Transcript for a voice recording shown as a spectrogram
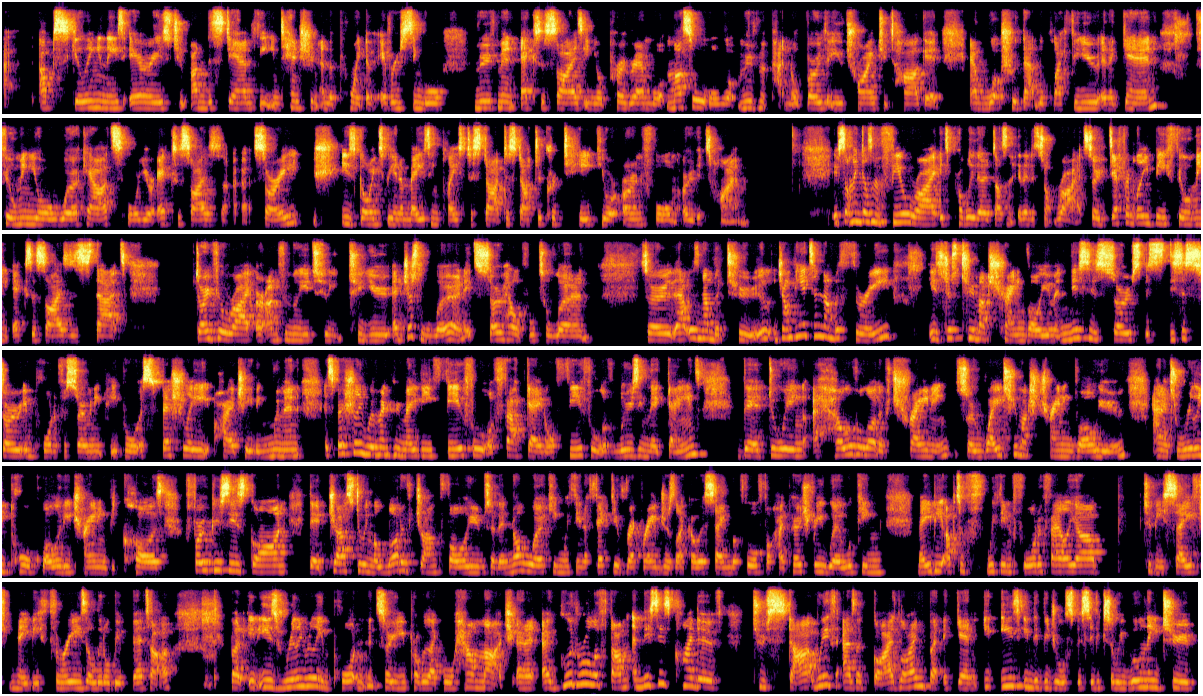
uh, upskilling in these areas to understand the intention and the point of every single movement, exercise in your program. What muscle or what movement pattern or both are you trying to target? And what should that look like for you? And again, filming your workouts or your exercise uh, sorry is going to be an amazing place to start to start to critique your own form over time if something doesn't feel right, it's probably that it doesn't, that it's not right. So definitely be filming exercises that don't feel right or unfamiliar to, to you and just learn. It's so helpful to learn. So that was number two. Jumping into number three is just too much training volume, and this is so this is so important for so many people, especially high achieving women, especially women who may be fearful of fat gain or fearful of losing their gains. They're doing a hell of a lot of training, so way too much training volume, and it's really poor quality training because focus is gone. They're just doing a lot of junk volume, so they're not working within effective ranges, like I was saying before, for hypertrophy, we're looking maybe up to within four to failure. To be safe, maybe three is a little bit better, but it is really, really important. And so you're probably like, well, how much? And a good rule of thumb, and this is kind of to start with as a guideline, but again, it is individual specific. So we will need to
